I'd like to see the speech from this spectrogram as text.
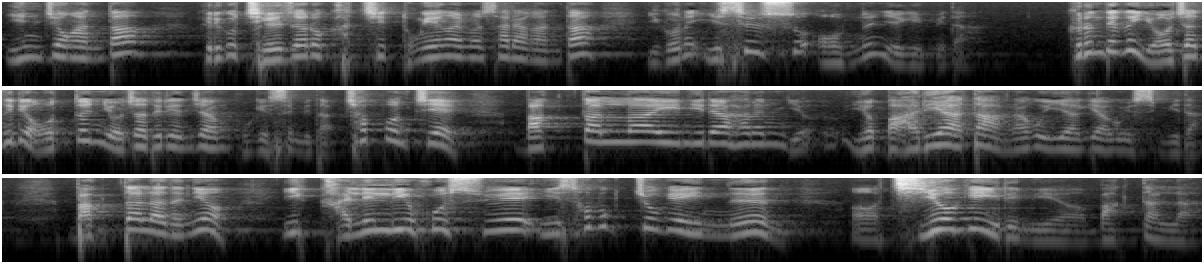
인정한다. 그리고 제자로 같이 동행하며 살아간다. 이거는 있을 수 없는 얘기입니다. 그런데 그 여자들이 어떤 여자들인지 한번 보겠습니다. 첫 번째 막달라인이라 하는 여, 여, 마리아다라고 이야기하고 있습니다. 막달라는요, 이 갈릴리 호수의 이 서북 쪽에 있는 어, 지역의 이름이에요. 막달라.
